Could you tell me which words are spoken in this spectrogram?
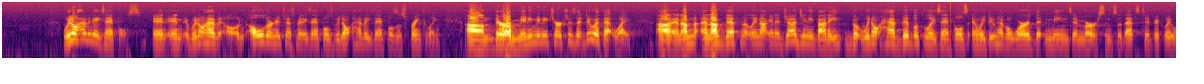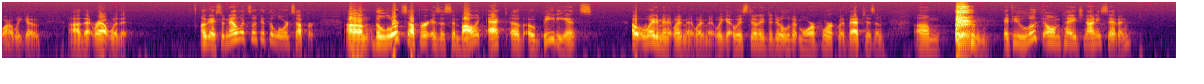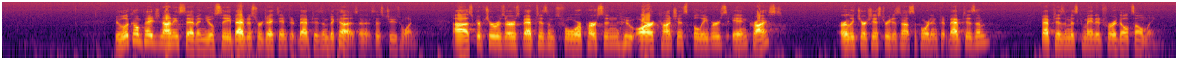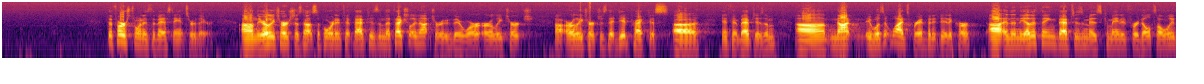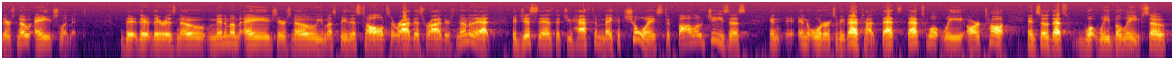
We don't have any examples, and, and we don't have Old or New Testament examples. We don't have examples of sprinkling. Um, there are many, many churches that do it that way. Uh, and, I'm, and I'm definitely not going to judge anybody, but we don't have biblical examples, and we do have a word that means immerse, and so that's typically why we go uh, that route with it. Okay, so now let's look at the Lord's Supper. Um, the Lord's Supper is a symbolic act of obedience Oh, wait a minute, wait a minute, wait a minute. We, got, we still need to do a little bit more work with baptism. Um, if you look on page 97, if you look on page 97, you'll see Baptists reject infant baptism because, and it says choose one. Uh, scripture reserves baptisms for persons who are conscious believers in Christ. Early church history does not support infant baptism. Baptism is commanded for adults only. The first one is the best answer there. Um, the early church does not support infant baptism. That's actually not true. There were early church, uh, early churches that did practice uh, infant baptism. Um, not, it wasn't widespread, but it did occur. Uh, and then the other thing, baptism is commanded for adults only. There's no age limit. There, there, there is no minimum age. There's no, you must be this tall to ride this ride. There's none of that. It just says that you have to make a choice to follow Jesus in, in order to be baptized. That's, that's what we are taught, and so that's what we believe. So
